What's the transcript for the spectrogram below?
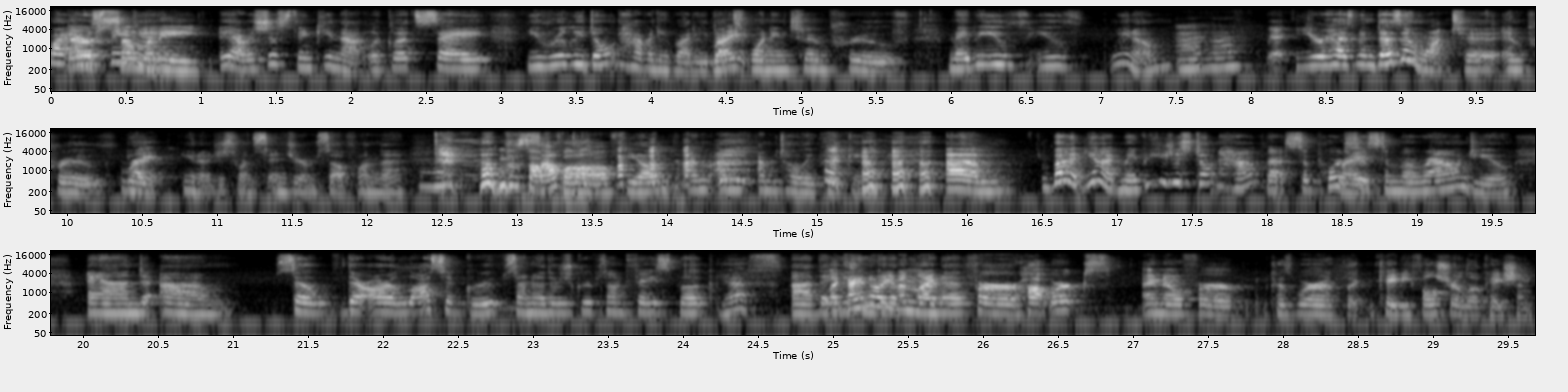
Right, there are so many. Yeah, I was just thinking that. Like, let's say you really don't have anybody that's Right. wanting to improve. Maybe you've you've you know, your husband doesn't want to improve. He, Mm-hmm. Right. you know, just wants to injure himself on the the softball field. I'm, I'm, I'm totally poking. Um, but yeah, maybe you just don't have that support Right. system around you, and um, so there are lots of groups. I know there's groups on Facebook. Yes. Uh, that like I know even like of. for Hotworks, I know for because we're at the Katy Fulshear location,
